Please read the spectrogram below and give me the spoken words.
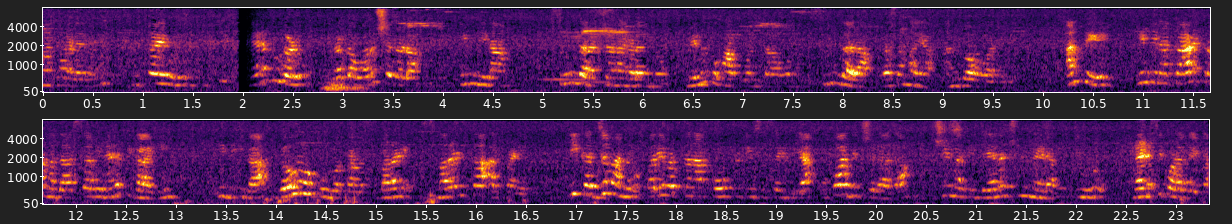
ಮಾತುಗಳನ್ನು ಮುಕ್ತಾಯಗೊಳಿಸುತ್ತಿದ್ದೇನೆ. ನೆನಪುಗಳು ಗತ ವರ್ಷಗಳ ಹಿಂದಿನ ಸುಂದರ ಕ್ಷಣಗಳನ್ನು ಮೆಲುಕು ಹಾಕುವಂತಹ ಒಂದು ಸುಂದರ ರಸಮಯ ಅನುಭವವಾಗಿದೆ. ಅಂತೆಯೇ ಇಂದಿನ ಕಾರ್ಯಕ್ರಮದ ಸವಿ ನೆನಪಿಗಾಗಿ ಇದೀಗ ಗೌರವಪೂರ್ವಕ ಸ್ಮರಣೆ, ಸ್ಮರಣಿಕ ಅರ್ಪಣೆ. ಈ ಕಜ್ಜವನ್ನು ಪರಿವರ್ತನಾ ಕೋಆಪರೇಟಿವ್ ಸೊಸೈಟಿಯ ಉಪಾಧ್ಯಕ್ಷರಾದ ಶ್ರೀಮತಿ ಜಯಲಕ್ಷ್ಮಿ ಮೇಡಮ್ ಇವರು ನಡೆಸಿಕೊಡಬೇಕಾದ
